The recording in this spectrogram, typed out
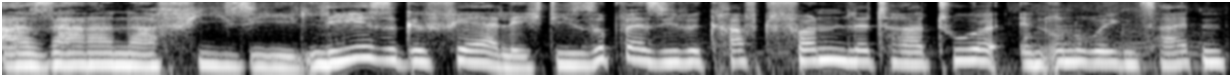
Azara Nafisi, Lesegefährlich, die subversive Kraft von Literatur in unruhigen Zeiten,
